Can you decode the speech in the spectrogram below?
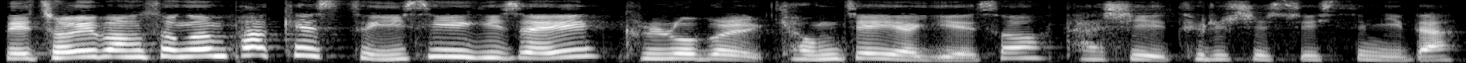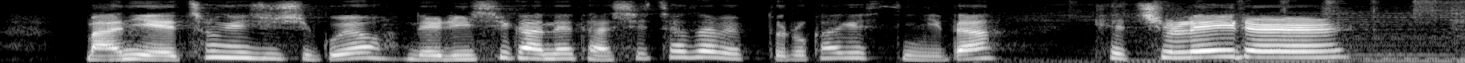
네, 저희 방송은 팟캐스트 이승희 기자의 글로벌 경제 이야기에서 다시 들으실 수 있습니다. 많이 애청해 주시고요. 내일 이 시간에 다시 찾아뵙도록 하겠습니다. Catch you later!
